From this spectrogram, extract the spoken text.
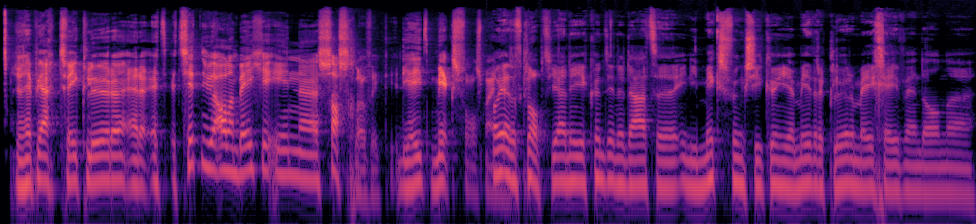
Dus dan heb je eigenlijk twee kleuren. Er, het, het zit nu al een beetje in eh SAS, geloof ik. Die heet Mix, volgens mij. Oh ja, dat klopt. Ja, nee, je kunt inderdaad in die mixfunctie kun je meerdere kleuren meegeven en dan.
